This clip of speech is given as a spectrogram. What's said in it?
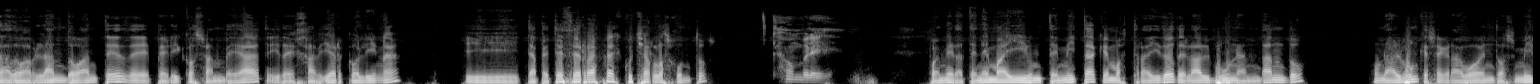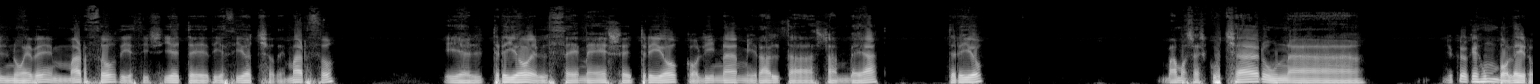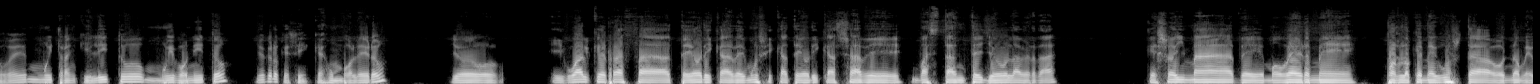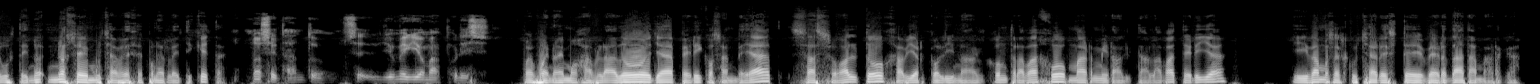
Estado hablando antes de Perico Sanbeat y de Javier Colina. ¿Y te apetece, Rafa, escucharlos juntos? Hombre. Pues mira, tenemos ahí un temita que hemos traído del álbum Andando, un álbum que se grabó en 2009, en marzo, 17-18 de marzo, y el trío, el CMS trío, Colina, Miralta, Sanbeat, trío, vamos a escuchar una, yo creo que es un bolero, es muy tranquilito, muy bonito, yo creo que sí, que es un bolero, yo, igual que Rafa teórica de música teórica sabe bastante, yo la verdad, que soy más de moverme por lo que me gusta o no me gusta. Y no, no sé muchas veces poner la etiqueta. No sé tanto. Yo me guío más por eso. Pues bueno, hemos hablado ya Perico Sanbeat, Sasso Alto, Javier Colina al contrabajo, Mar Miralta a la batería y vamos a escuchar este Verdad Amarga.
